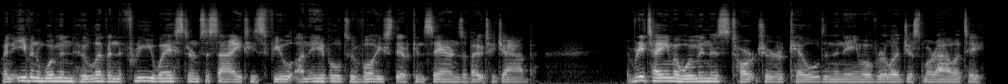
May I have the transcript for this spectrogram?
when even women who live in the free Western societies feel unable to voice their concerns about hijab. Every time a woman is tortured or killed in the name of religious morality,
